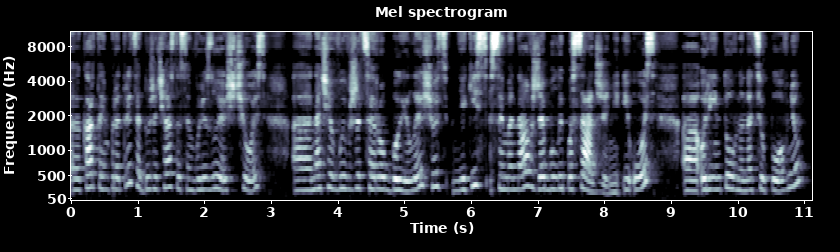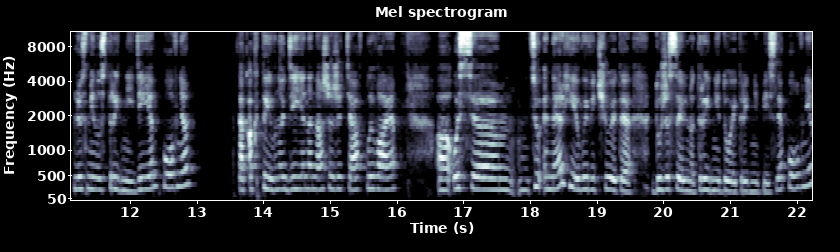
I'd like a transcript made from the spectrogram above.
е, карта імператриця дуже часто символізує щось, е, наче ви вже це робили, щось, якісь семена вже були посаджені. І ось орієнтовно на цю повню, плюс-мінус три дні діє повня, так активно діє на наше життя, впливає. Ось е, цю енергію ви відчуєте дуже сильно три дні до і три дні після повні.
